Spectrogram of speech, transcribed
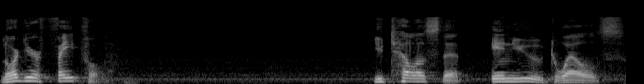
Lord, you're faithful. You tell us that in you dwells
